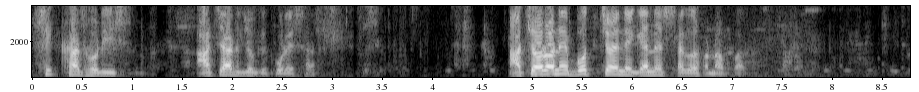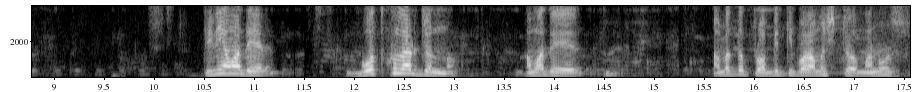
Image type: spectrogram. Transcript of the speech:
শিক্ষা ধরিস, আচার্যকে করে সার। আচরণে বোধচয়নে জ্ঞানের সাগর হনাপার তিনি আমাদের বোধ খোলার জন্য আমাদের, আমরা তো প্রবৃত্তি পরামৃষ্ট মানুষ।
